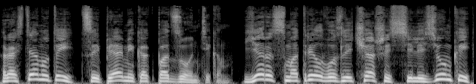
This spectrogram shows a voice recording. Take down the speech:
растянутой цепями, как под зонтиком. Я рассмотрел возле чаши с селезенкой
